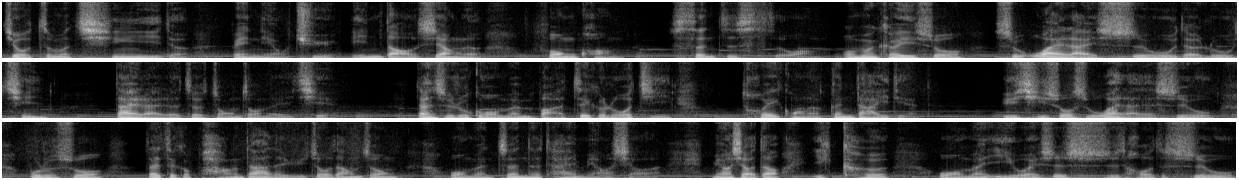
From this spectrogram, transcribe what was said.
就这么轻易的。被扭曲，引导向了疯狂，甚至死亡。我们可以说是外来事物的入侵带来了这种种的一切。但是，如果我们把这个逻辑推广的更大一点，与其说是外来的事物，不如说，在这个庞大的宇宙当中，我们真的太渺小了，渺小到一颗我们以为是石头的事物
